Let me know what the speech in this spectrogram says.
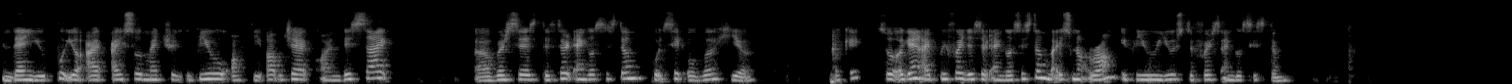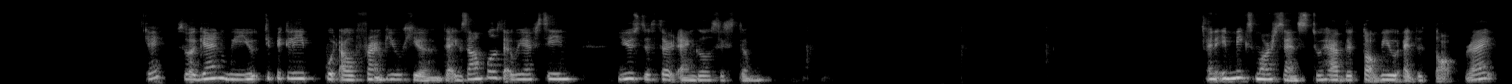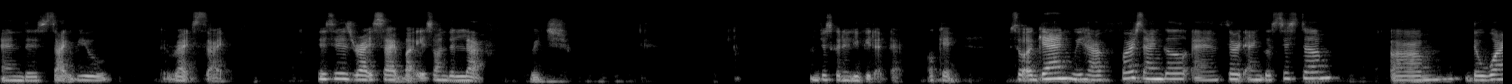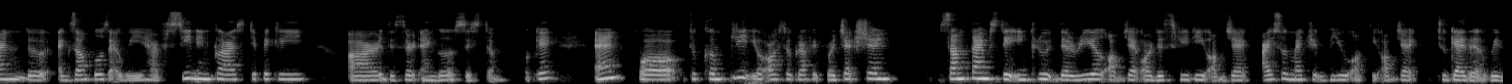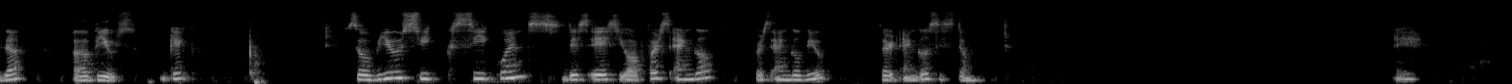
And then you put your isometric view of the object on this side uh, versus the third angle system puts it over here. Okay, so again, I prefer the third angle system, but it's not wrong if you use the first angle system. Okay, so again, we typically put our front view here. The examples that we have seen use the third angle system. And it makes more sense to have the top view at the top, right? And the side view, the right side. This is right side, but it's on the left, which I'm just gonna leave it at that. Okay, so again, we have first angle and third angle system. Um, the one, the examples that we have seen in class typically are the third angle system, okay? And for to complete your orthographic projection, sometimes they include the real object or the 3D object isometric view of the object together with the uh, views, okay? So view se sequence, this is your first angle, first angle view, third angle system. Okay,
